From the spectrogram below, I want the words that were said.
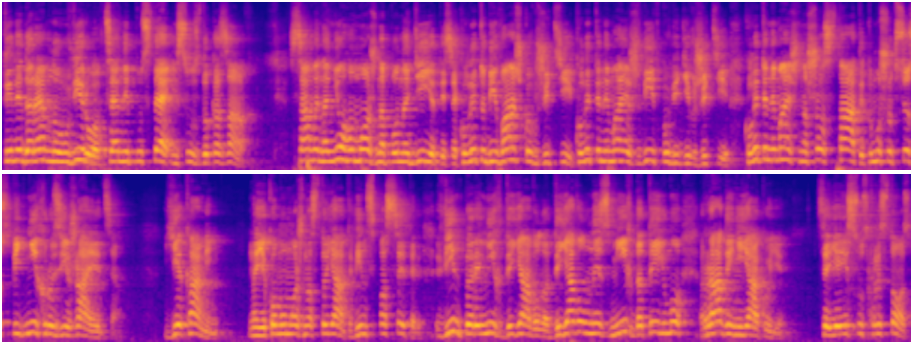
Ти недаремно увірував, це не пусте, Ісус доказав. Саме на нього можна понадіятися, коли тобі важко в житті, коли ти не маєш відповіді в житті, коли ти не маєш на що стати, тому що все з-під ніг роз'їжджається. Є камінь, на якому можна стояти. Він Спаситель. Він переміг диявола. Диявол не зміг дати йому ради ніякої. Це є Ісус Христос.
